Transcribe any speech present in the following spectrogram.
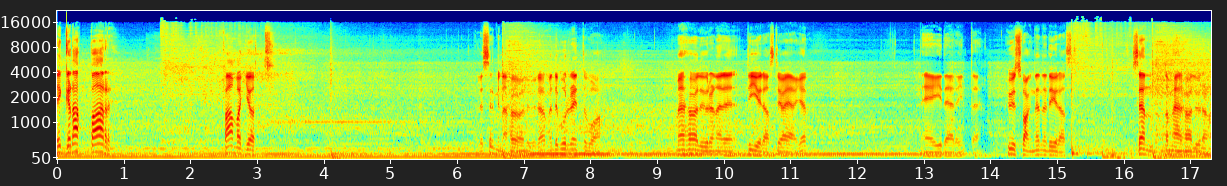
Det glappar! Fan vad gött. Eller så är det mina hörlurar, men det borde det inte vara. Men hörlurarna är det dyraste jag äger. Nej, det är det inte. Husvagnen är dyrast. Sen de här hörlurarna.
